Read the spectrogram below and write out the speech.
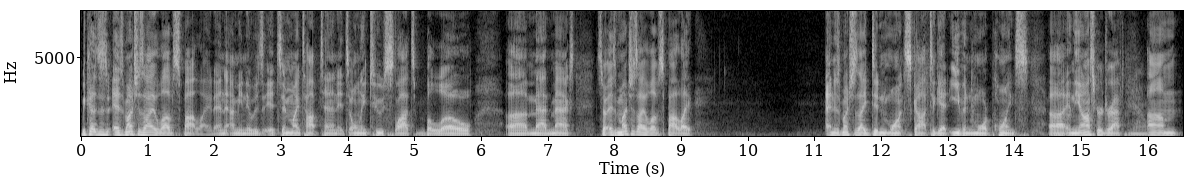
because as, as much as I love Spotlight, and I mean it was it's in my top ten. It's only two slots below uh, Mad Max. So as much as I love Spotlight, and as much as I didn't want Scott to get even more points uh, in the Oscar draft, Yeah. um,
